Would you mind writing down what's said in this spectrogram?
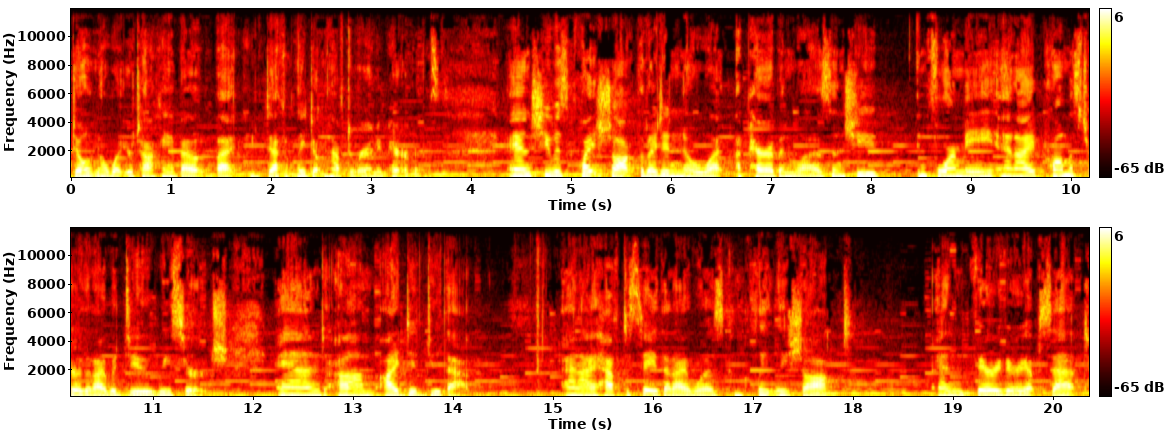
don't know what you're talking about, but you definitely don't have to wear any parabens. And she was quite shocked that I didn't know what a paraben was, and she informed me, and I promised her that I would do research. And um, I did do that. And I have to say that I was completely shocked and very, very upset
